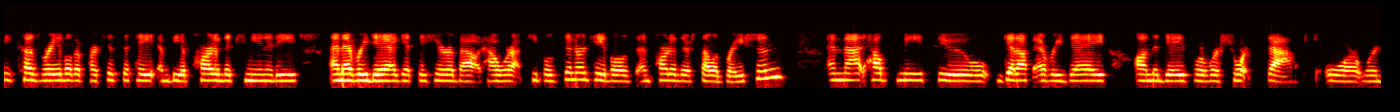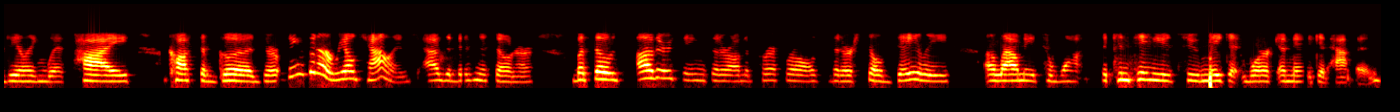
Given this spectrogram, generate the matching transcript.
because we're able to participate and be a part of the community. And every day I get to hear about how we're at people's dinner tables and part of their celebrations. And that helps me to get up every day on the days where we're short staffed or we're dealing with high cost of goods or things that are a real challenge as a business owner. But those other things that are on the peripherals that are still daily allow me to want to continue to make it work and make it happen.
